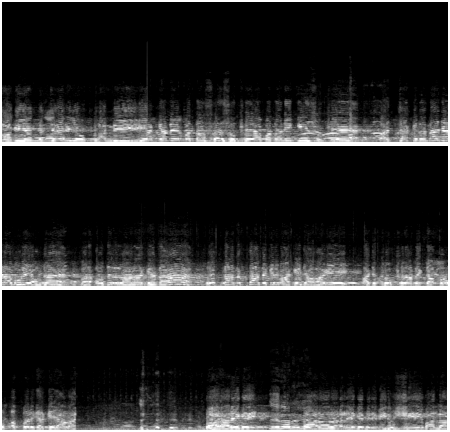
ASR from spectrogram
ਆ ਗਈਆਂ ਕਚਹਿਰੀਓ ਖਾਲੀ। ਇਹ ਕਹਿੰਦੇ ਪਤਾਸੇ ਸੁੱਖੇ ਆ ਪਤਾ ਨਹੀਂ ਕੀ ਸੁੱਖੇ ਆ। ਪਰ ਚੱਕ ਦਿੰਦਾ ਜਿਹੜਾ ਮੂਰੇ ਆਉਂਦਾ ਹੈ। ਪਰ ਉਧਰ ਰਾਣਾ ਕਹਿੰਦਾ ਉਹ ਧੰਨ ਧੰਨ ਕਰਵਾ ਕੇ ਜਾਵਾਂਗੇ। ਅੱਜ ਖੋਖਰਾਂ ਦੇ ਕੱਪ ਨੂੰ ਅੱਪਲ ਕਰਕੇ ਜਾਵਾਂਗੇ। 12 ਰਹਿ ਗਏ। 13 ਰਹਿ 12 ਰਨ ਰਹਿ ਗਏ ਮੇਰੇ ਵੀਰੋ 6 ਬਾਲਾਂ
